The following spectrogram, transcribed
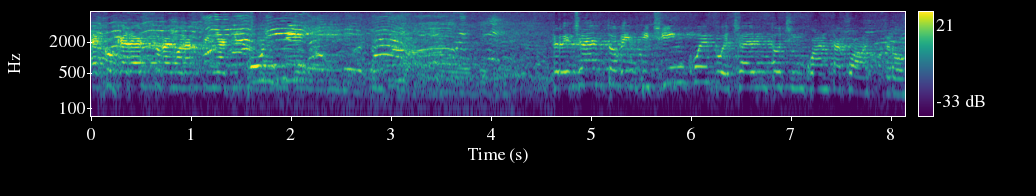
Ecco che adesso vengono assegnati i punti 325 254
